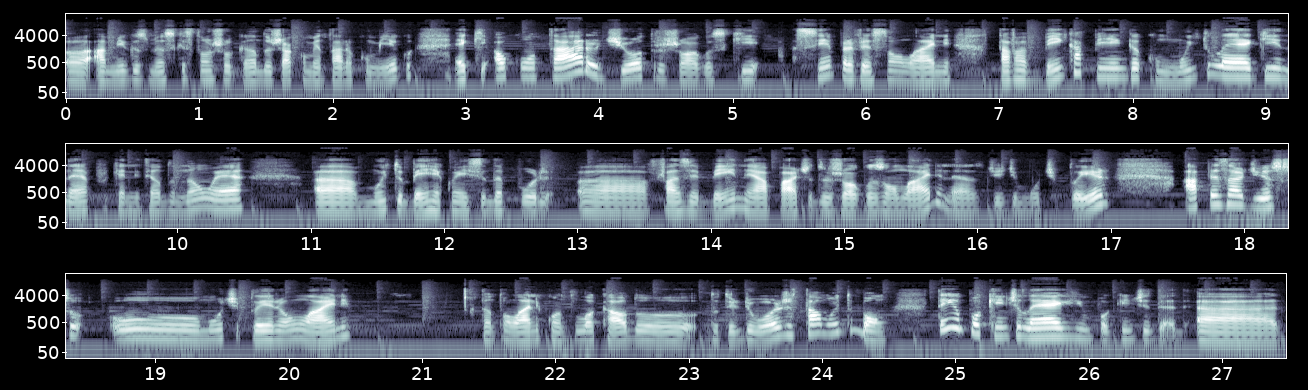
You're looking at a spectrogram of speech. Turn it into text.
uh, amigos meus que estão jogando já comentaram comigo, é que ao contrário de outros jogos que sempre a versão online estava bem capenga, com muito lag, né? Porque a Nintendo não é uh, muito bem reconhecida por uh, fazer bem né, a parte dos jogos online, né, de, de multiplayer. Apesar disso, o multiplayer online tanto online quanto local do, do 3D World, está muito bom. Tem um pouquinho de lag, um pouquinho de uh,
